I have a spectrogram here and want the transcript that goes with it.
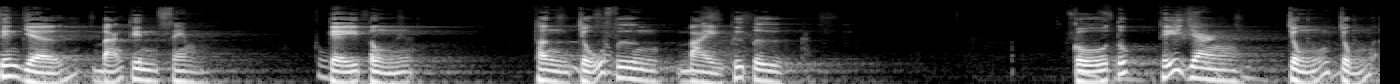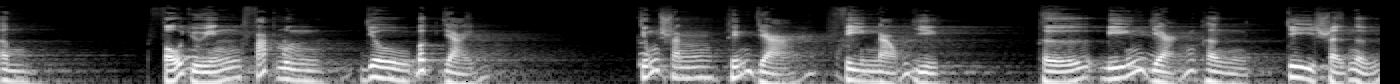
Xin dở bản kinh xem. Kệ tụng Thần chủ phương bài thứ tư. Cụ túc thế gian chủng chủng âm. Phổ duyện pháp luân vô bất giải. Chúng sanh thính giả phiền não diệt. Thử biến giảng thần chi sở ngữ.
